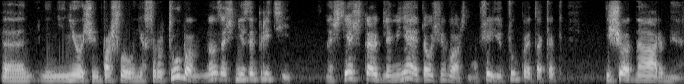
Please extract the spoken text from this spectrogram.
э, не очень пошло у них с Рутубом, но, значит, не запрети. Значит, я считаю, для меня это очень важно. Вообще YouTube это как еще одна армия.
